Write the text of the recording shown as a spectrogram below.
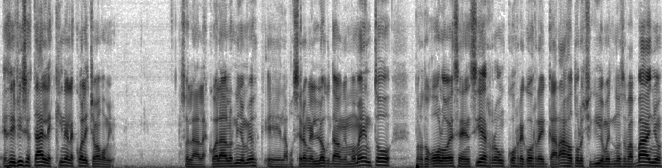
Ese edificio está en la esquina de la escuela del chamaco mío. O sea, la, la escuela de los niños míos eh, la pusieron en lockdown en el momento, protocolo ese encierro, un corre-corre carajo, todos los chiquillos metiéndose para el baño,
